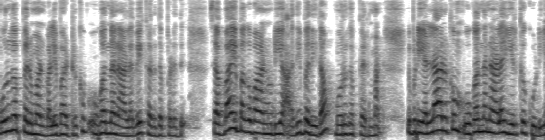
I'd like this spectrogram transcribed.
முருகப்பெருமான் வழிபாட்டிற்கும் உகந்த நாளாகவே கருதப்படுது. செவ்வாய் பகவானுடைய அதிபதி தான் முருகப்பெருமான். இப்படி எல்லாருக்கும் உகந்த நாளாக இருக்கக்கூடிய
